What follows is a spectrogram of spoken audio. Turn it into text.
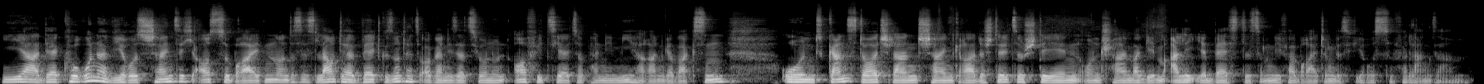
Ja, der Coronavirus scheint sich auszubreiten und es ist laut der Weltgesundheitsorganisation nun offiziell zur Pandemie herangewachsen. Und ganz Deutschland scheint gerade stillzustehen und scheinbar geben alle ihr Bestes, um die Verbreitung des Virus zu verlangsamen.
